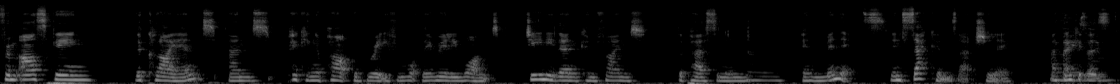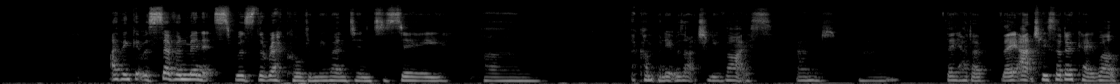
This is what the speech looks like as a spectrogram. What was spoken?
from asking the client and picking apart the brief and what they really want, Genie then can find the person in mm. in minutes, in seconds. Actually, I think it was. I think it was seven minutes was the record, and we went in to see um, a company. It was actually Vice, and um, they had a. They actually said, okay, well,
